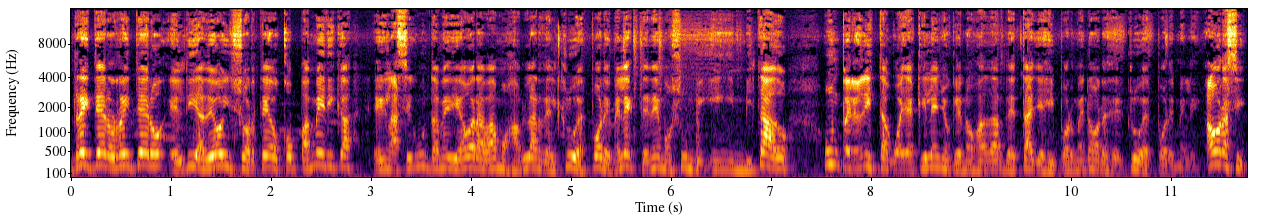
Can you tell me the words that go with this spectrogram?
Reitero, reitero, el día de hoy sorteo Copa América. En la segunda media hora vamos a hablar del Club Sport Emelec. Tenemos un invitado, un periodista guayaquileño que nos va a dar detalles y pormenores del Club Sport Emelec. Ahora sí,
